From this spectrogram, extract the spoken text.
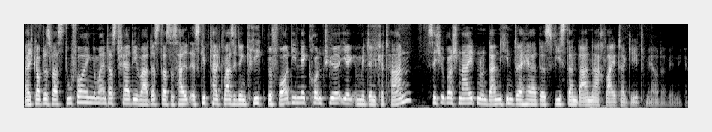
Weil ich glaube, das, was du vorhin gemeint hast, Ferdi, war das, dass es halt, es gibt halt quasi den Krieg, bevor die Necron-Tür mit den Ketanen sich überschneiden und dann hinterher das, wie es dann danach weitergeht, mehr oder weniger.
